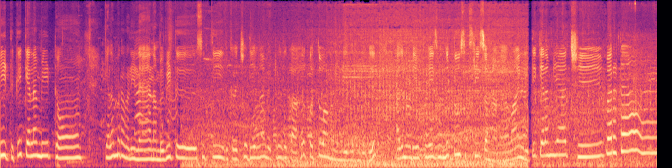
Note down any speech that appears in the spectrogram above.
வீட்டுக்கு கிளம்பிட்டோம். கிளம்புற வழியில் நம்ம வீட்டு சுற்றி இருக்கிற செடியெல்லாம் வெட்டுறதுக்காக கொத்து வாங்க வேண்டியது இருந்தது. அதனுடைய ப்ரைஸ் வந்து டூ சிக்ஸ்டி சொன்னாங்க. வாங்கிட்டு கிளம்பியாச்சு. வரட்டா.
